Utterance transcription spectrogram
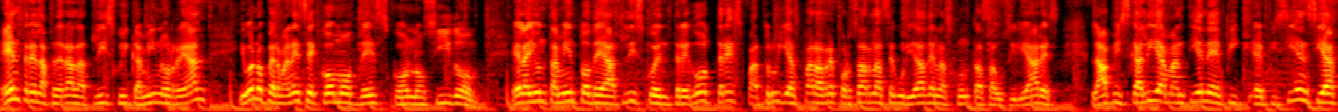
Entre la Federal Atlisco y Camino Real y bueno, permanece como desconocido. El ayuntamiento de Atlisco entregó tres patrullas para reforzar la seguridad en las juntas auxiliares. La fiscalía mantiene eficiencia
